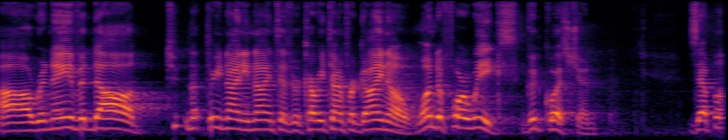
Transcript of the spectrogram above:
Uh, Renee Vidal, 399 says recovery time for gyno, one to four weeks. Good question. Zeppelin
